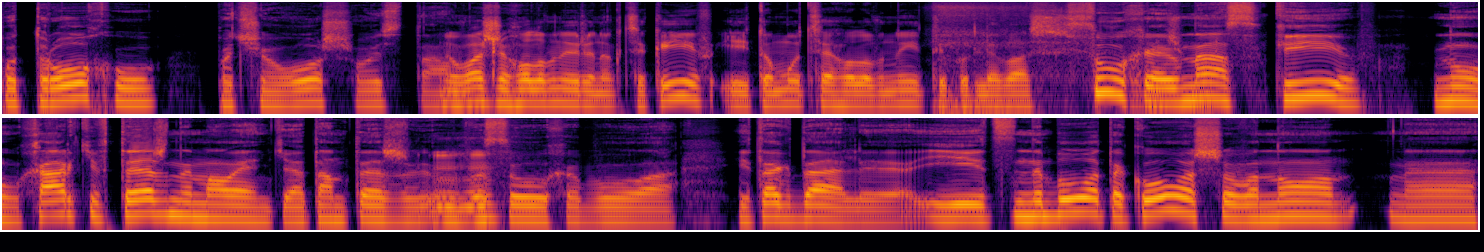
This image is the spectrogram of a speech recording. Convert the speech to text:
потроху почало щось там. У вас же головний ринок це Київ, і тому це головний, типу, для вас. Слухай, у нас Київ. Ну, Харків теж не маленький, а там теж uh-huh. веселуха була, і так далі. І це не було такого, що воно. Е,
